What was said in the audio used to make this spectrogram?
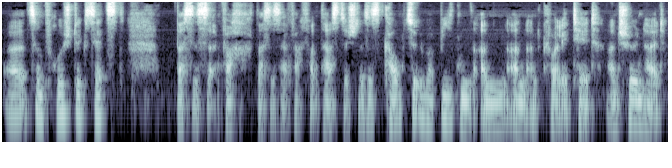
äh, zum Frühstück setzt. Das ist einfach, das ist einfach fantastisch. Das ist kaum zu überbieten an, an, an Qualität, an Schönheit.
